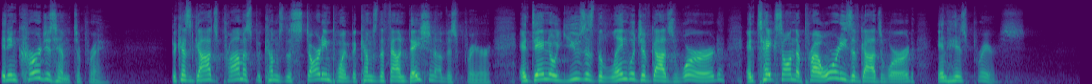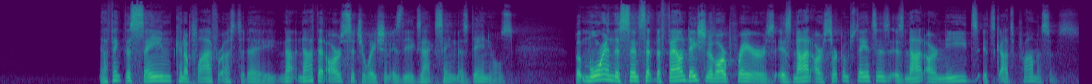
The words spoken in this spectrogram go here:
it encourages him to pray. Because God's promise becomes the starting point, becomes the foundation of his prayer. And Daniel uses the language of God's word and takes on the priorities of God's word in his prayers. And I think the same can apply for us today. Not, not that our situation is the exact same as Daniel's, but more in the sense that the foundation of our prayers is not our circumstances, is not our needs, it's God's promises.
